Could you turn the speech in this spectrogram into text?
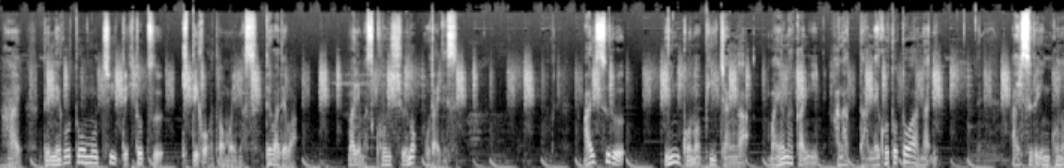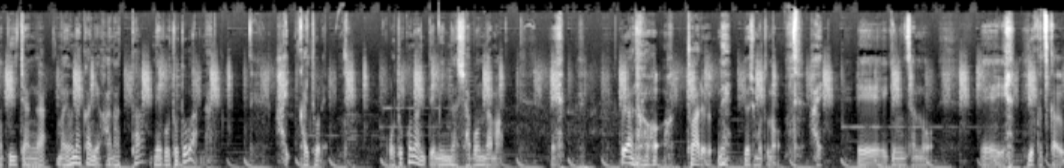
はい。で、寝言を用いて一つ切っていこうかと思います。ではでは、参ります。今週のお題です。愛するインコのピーちゃんが真夜中に放った寝言とは何？愛するインコのピーちゃんが真夜中に放った寝言とは何？はい、回答例。男なんてみんなシャボン玉。え、これあの、とあるね、吉本の、はい、えー、芸人さんの、えー、よく使う、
